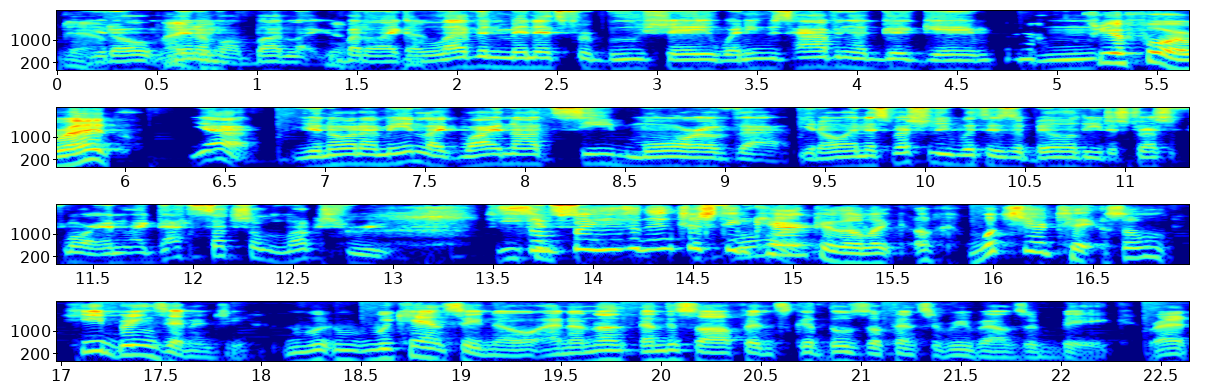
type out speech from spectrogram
Yeah, you know, minimum. But like yeah, but like yeah. 11 minutes for Boucher when he was having a good game. Three or four, right? Yeah, you know what I mean? Like, why not see more of that? You know, and especially with his ability to stretch the floor, and like that's such a luxury. He so, but he's an interesting character, though. Like, okay, what's your take? So he brings energy. We, we can't say no. And and this offense, get those offensive rebounds are big, right?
